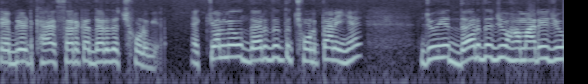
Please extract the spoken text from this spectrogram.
टेबलेट खाया, सर का दर्द छोड़ गया। एक्चुअल में वो दर्द तो छोड़ता नहीं है जो ये दर्द जो हमारे जो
